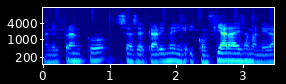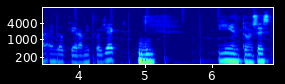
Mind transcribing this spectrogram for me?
Daniel Franco, se acercara y me y confiara de esa manera en lo que era mi proyecto. Y entonces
